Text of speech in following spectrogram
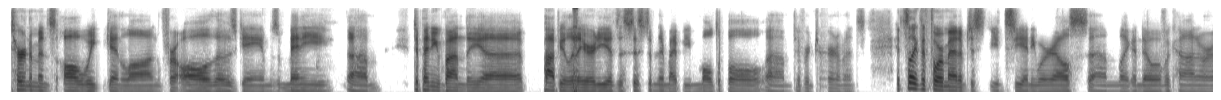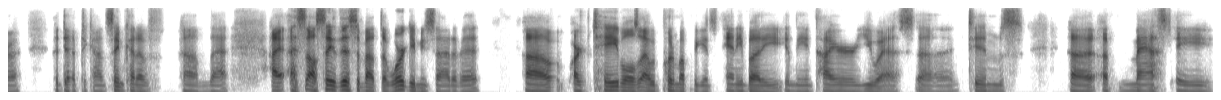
tournaments all weekend long for all of those games. Many, um, depending upon the uh, popularity of the system, there might be multiple um, different tournaments. It's like the format of just you'd see anywhere else, um, like a NovaCon or a Adepticon. Same kind of um, that. I, will say this about the wargaming side of it. Uh, our tables, I would put them up against anybody in the entire U.S. Uh, Tim's uh, amassed a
